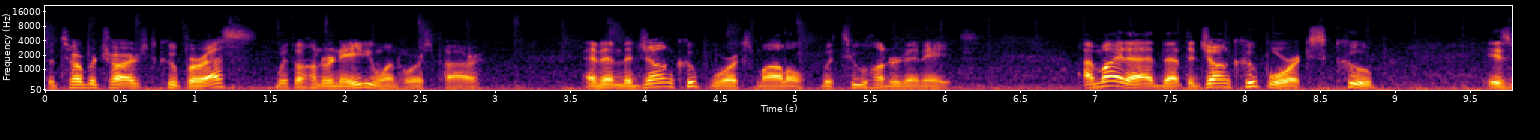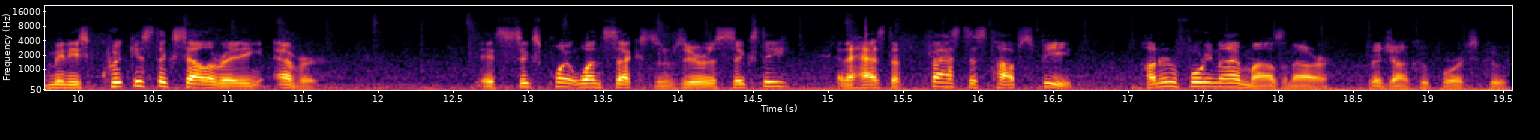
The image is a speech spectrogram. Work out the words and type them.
the turbocharged Cooper S with 181 horsepower, and then the John Cooper Works model with 208. I might add that the John Cooper Works Coupe is Mini's quickest accelerating ever it's 6.1 seconds from 0 to 60, and it has the fastest top speed, 149 miles an hour for the John Cooper Works Coupe.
